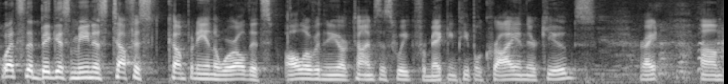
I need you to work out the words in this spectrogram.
What's the biggest, meanest, toughest company in the world? It's all over the New York Times this week for making people cry in their cubes, right? Um,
